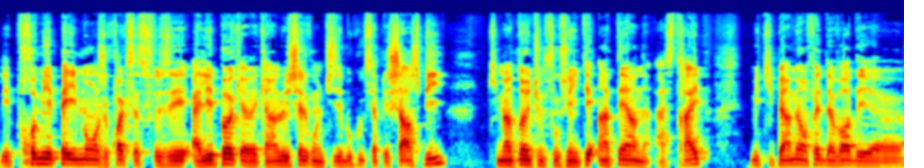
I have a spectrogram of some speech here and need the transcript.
les premiers paiements, je crois que ça se faisait à l'époque avec un logiciel qu'on utilisait beaucoup qui s'appelait ChargeBee, qui maintenant est une fonctionnalité interne à Stripe mais qui permet en fait d'avoir des, euh,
